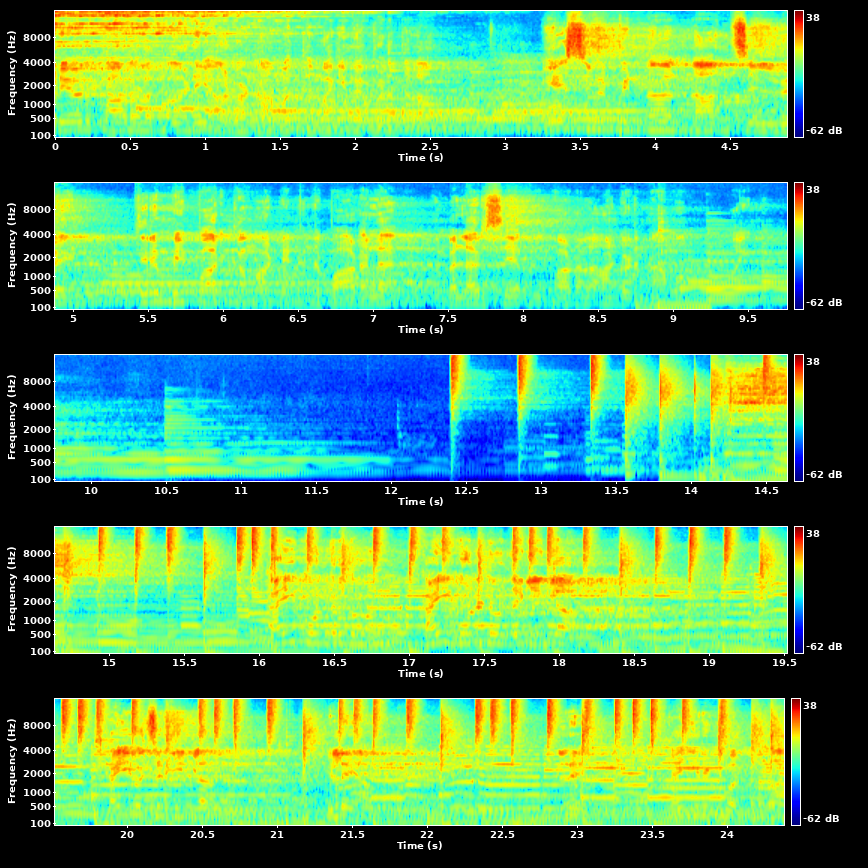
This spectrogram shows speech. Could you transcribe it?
ஒரே ஒரு பாடலை பாடி ஆண்டவர் நாமத்தை மகிமைப்படுத்தலாம். இயேசுவின் பின்னால் நான் செல்வேன். திரும்பி பார்க்க மாட்டேன். அந்த பாடலை நம்ம எல்லாரும் சேர்ந்து பாடலை ஆண்டோட நாமம் மகிமை கை கொண்டு கை கொண்டு வந்திருக்கீங்களா? கை வச்சிருக்கீங்களா? இல்லையா? இல்லை கை இருக்கு பார்த்தீங்களா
